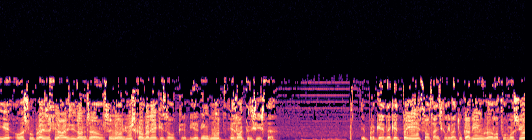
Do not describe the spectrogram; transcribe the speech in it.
i la sorpresa final és dir, doncs, el senyor Lluís Calderé, que és el que havia vingut, és electricista perquè en aquest país, els anys que li va tocar viure, la formació,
